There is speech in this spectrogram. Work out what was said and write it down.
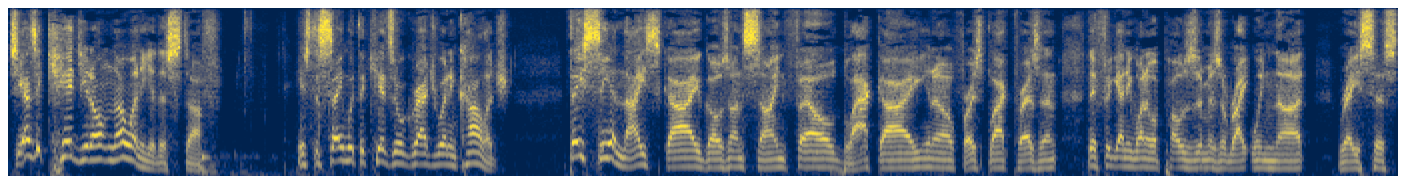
see, as a kid, you don't know any of this stuff. It's the same with the kids who are graduating college. They see a nice guy who goes on Seinfeld, black guy, you know, first black president. They figure anyone who opposes him is a right wing nut, racist.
